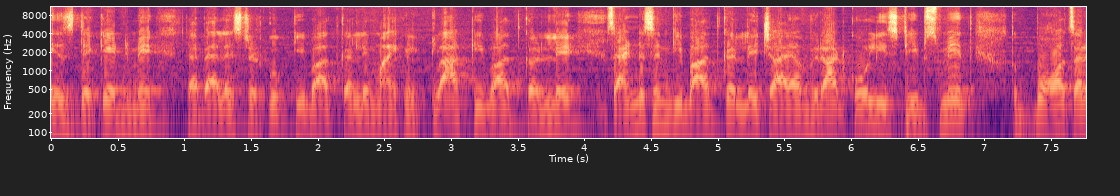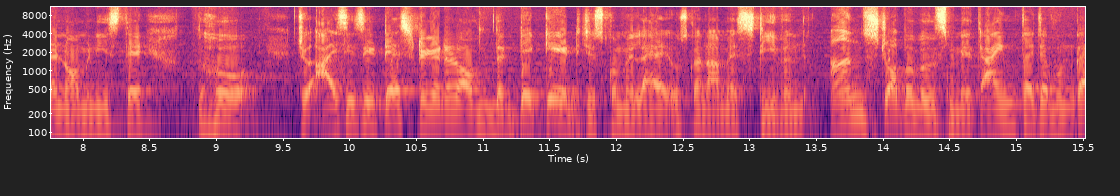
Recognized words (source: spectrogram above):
इस डेकेड में। चाहे एलिस्टर कुक की बात कर ले माइकल क्लार्क की बात कर ले सैंडरसन की बात कर ले, चाहे विराट कोहली स्टीव स्मिथ तो बहुत सारे नॉमिनीज थे। तो जो ICC test cricketer of the decade जिसको मिला है, उसका नाम है स्टीवन अनस्टॉपेबल स्मिथ टाइम था जब उनका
